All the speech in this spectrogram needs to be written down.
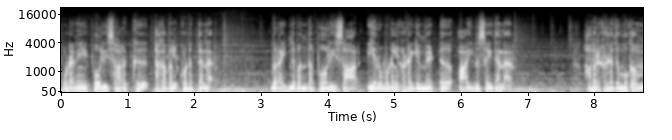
உடனே போலீசாருக்கு தகவல் கொடுத்தனர். விரைந்து வந்த போலீசார் இரு உடல்களையும் மீட்டு ஆய்வு செய்தனர். அவர்களது முகம்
